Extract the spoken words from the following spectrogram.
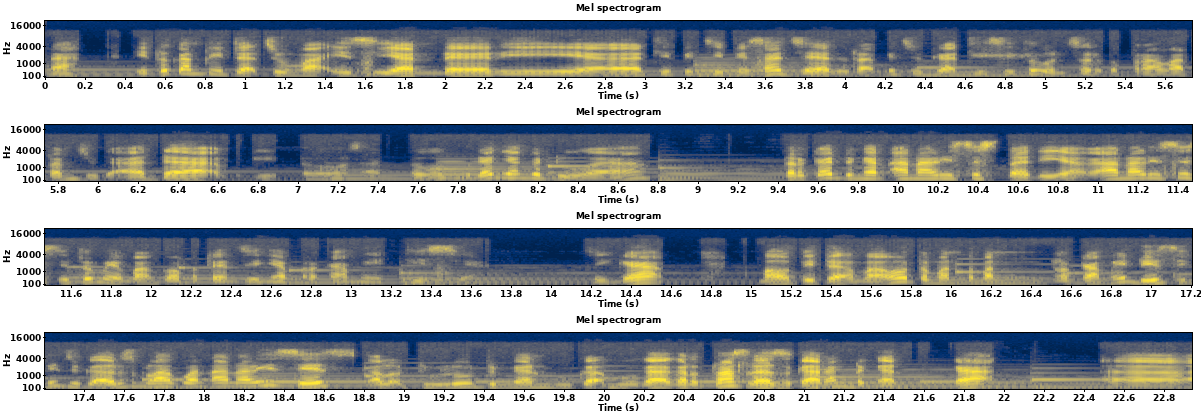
Nah, itu kan tidak cuma isian dari uh, eh, DPJP saja, tetapi juga di situ unsur keperawatan juga ada begitu. Satu. Kemudian yang kedua, terkait dengan analisis tadi ya, analisis itu memang kompetensinya perkam medis ya. Sehingga mau tidak mau teman-teman rekam medis ini juga harus melakukan analisis. Kalau dulu dengan buka-buka kertas lah sekarang dengan buka uh,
